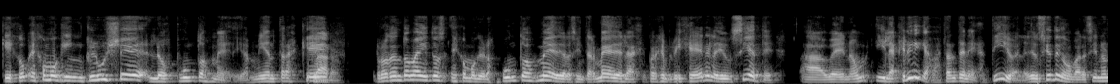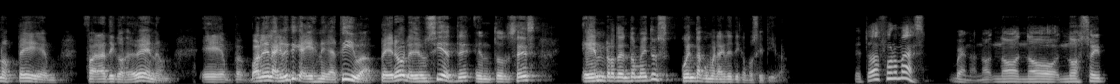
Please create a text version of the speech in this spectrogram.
que es como que incluye los puntos medios, mientras que Rotten Tomatoes es como que los puntos medios, los intermedios, por ejemplo, IGN le dio un 7 a Venom y la crítica es bastante negativa, le dio un 7 como para decir no nos peguen fanáticos de Venom. Eh, la crítica y es negativa, pero le dio un 7, entonces en Rotten Tomatoes cuenta como una crítica positiva. De todas formas, bueno, no, no, no, no soy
